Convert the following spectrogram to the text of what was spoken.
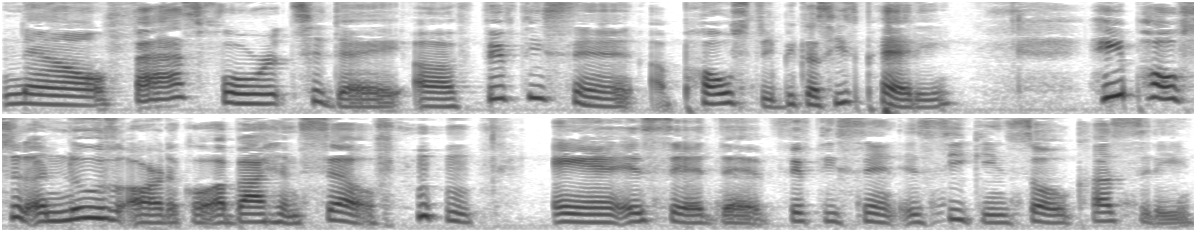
Now, fast forward today, uh, 50 Cent posted, because he's petty, he posted a news article about himself and it said that 50 Cent is seeking sole custody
